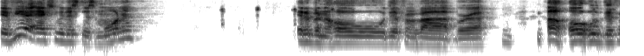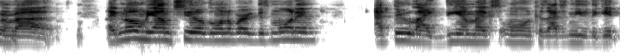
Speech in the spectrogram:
If you had asked me this this morning, it'd have been a whole different vibe, bruh. A whole different vibe. Like normally, I'm chill going to work this morning. I threw like DMX on because I just needed to get,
